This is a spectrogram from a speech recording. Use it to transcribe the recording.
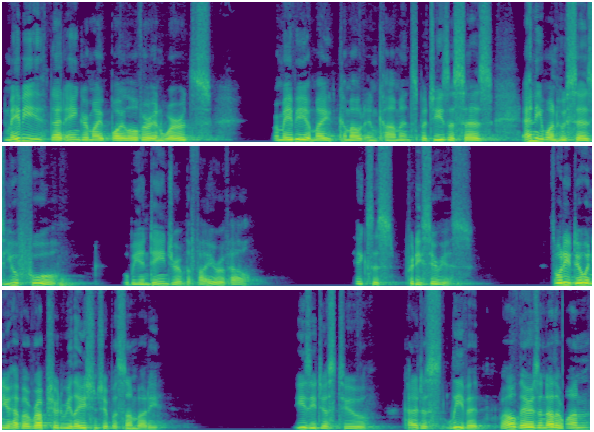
And maybe that anger might boil over in words or maybe it might come out in comments, but Jesus says, anyone who says, you fool, will be in danger of the fire of hell. Takes this pretty serious. So, what do you do when you have a ruptured relationship with somebody? Easy just to kind of just leave it. Well, there's another one.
